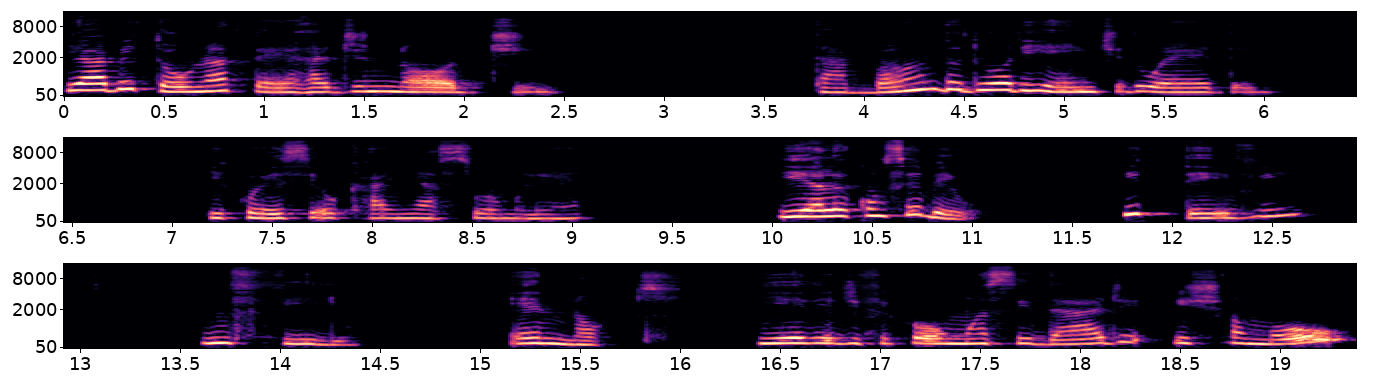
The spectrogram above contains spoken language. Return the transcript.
e habitou na terra de Nod, da banda do oriente do Éden. E conheceu Caim a sua mulher, e ela concebeu, e teve um filho, Enoque. E ele edificou uma cidade e chamou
